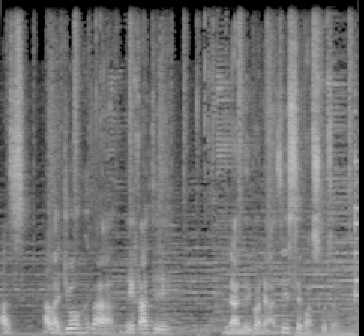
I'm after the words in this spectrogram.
از توجه و دقت بینندگان عزیز سپاس گذارم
